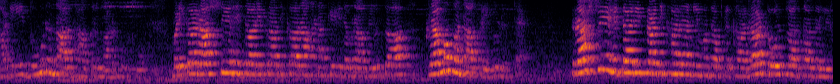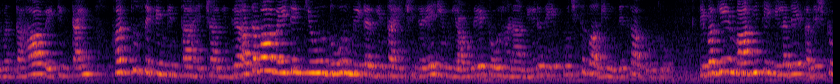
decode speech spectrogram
ಮಾಡಿ ದೂರನ್ನ ದಾಖಲು ಮಾಡಬಹುದು. ಬಳಿಕ ರಾಷ್ಟ್ರೀಯ ಹೆದ್ದಾರಿ ಪ್ರಾಧಿಕಾರ ಹಣ ಕೇಳಿದವರ ವಿರುದ್ಧ ಕ್ರಮವನ್ನ ಕೈಗೊಳ್ಳುತ್ತೆ. ರಾಷ್ಟ್ರೀಯ ಹೆದ್ದಾರಿ ಪ್ರಾಧಿಕಾರ ನಿಯಮದ ಪ್ರಕಾರ ಟೋಲ್ ಪ್ಲಾಜಾದಲ್ಲಿರುವಂತಹ ವೇಟಿಂಗ್ ಟೈಮ್ ಹತ್ತು ಸೆಕೆಂಡ್ಗಿಂತ ಹೆಚ್ಚಾಗಿದ್ರೆ ಅಥವಾ ವೇಟಿಂಗ್ ಕ್ಯೂ ನೂರು ಮೀಟರ್ಗಿಂತ ಹೆಚ್ಚಿದ್ದರೆ ನೀವು ಯಾವುದೇ ಟೋಲ್ ಹಣ ನೀಡದೆ ಉಚಿತವಾಗಿ ಮುಂದೆ ಸಾಗಬಹುದು. ಈ ಬಗ್ಗೆ ಮಾಹಿತಿ ಇಲ್ಲದೆ ಅದೆಷ್ಟೋ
